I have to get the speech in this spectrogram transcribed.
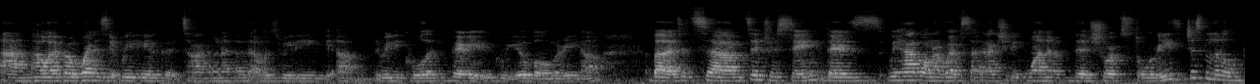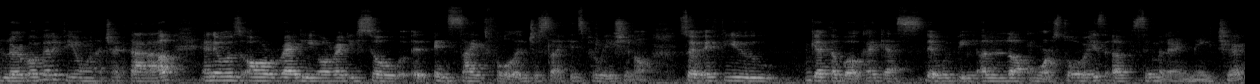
Um, however, when is it really a good time? And I thought that was really, um, really cool and very agreeable, Marina but it's um, it's interesting. There's we have on our website actually one of the short stories, just a little blurb of it if you want to check that out. And it was already already so uh, insightful and just like inspirational. So if you get the book, I guess there would be a lot more stories of similar nature.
